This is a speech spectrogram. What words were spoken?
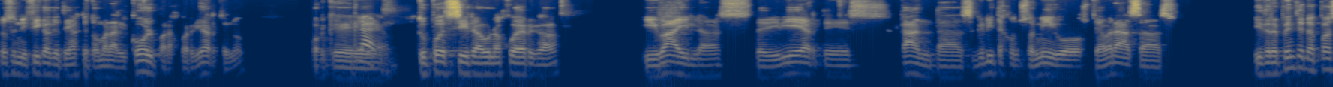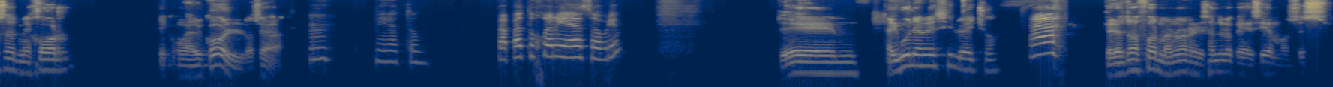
no significa que tengas que tomar alcohol para juerguearte, ¿no? Porque Claro. tú puedes ir a una juerga y bailas, te diviertes, cantas, gritas con tus amigos, te abrazas y de repente la pasas mejor que con alcohol, o sea, Mm, mira tú. Papá, ¿tú jugarías sobrio? Em, alguna vez sí lo he hecho. Ah, Pero de todas formas, ¿no? Regresando a lo que decíamos, es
